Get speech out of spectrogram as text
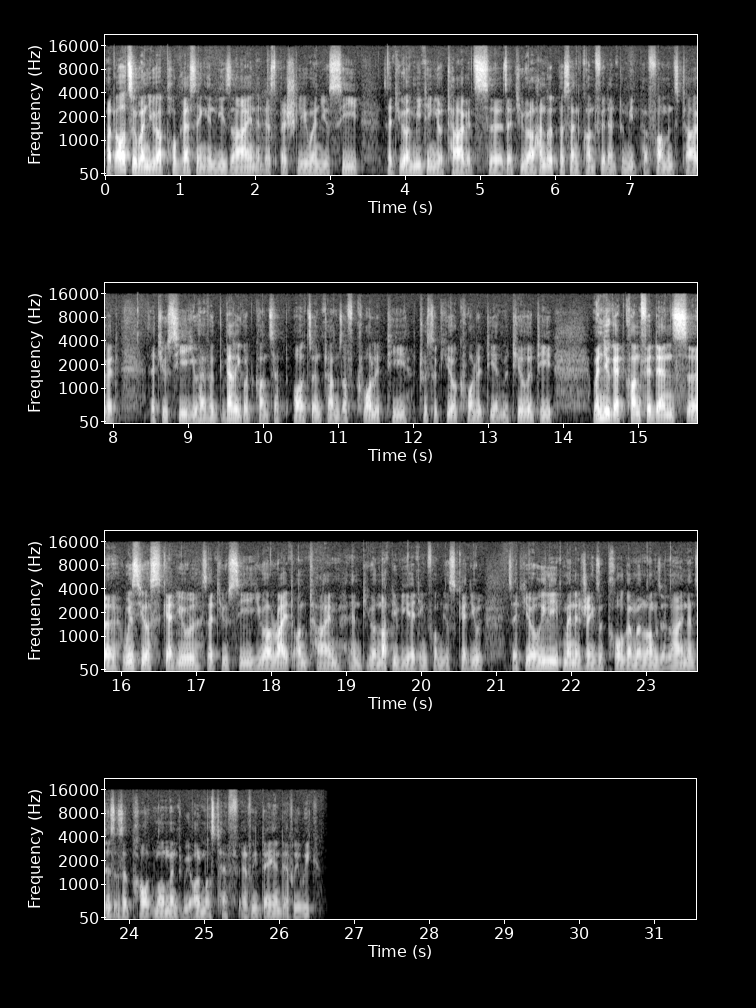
But also when you are progressing in design and especially when you see that you are meeting your targets, uh, that you are 100% confident to meet performance target, that you see you have a very good concept also in terms of quality, to secure quality and maturity. When you get confidence uh, with your schedule, that you see you are right on time and you are not deviating from your schedule, that you're really managing the program along the line, and this is a proud moment we almost have every day and every week.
